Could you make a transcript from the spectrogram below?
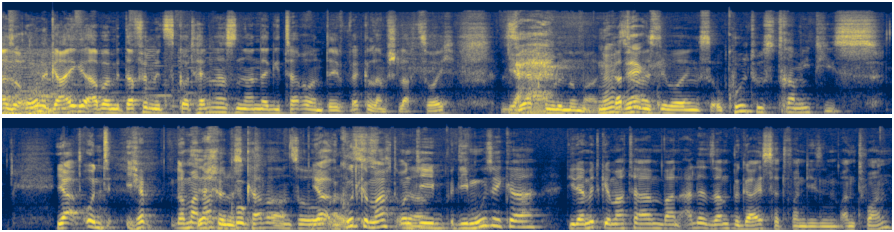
Also ohne Geige, aber mit, dafür mit Scott Henderson an der Gitarre und Dave Weckel am Schlagzeug. Sehr ja, coole Nummer. Die ne, Platte heißt übrigens Occultus Tramitis. Ja, und ich habe nochmal Sehr schönes Cover und so. Ja, gut gemacht. Und ja. die, die Musiker, die da mitgemacht haben, waren allesamt begeistert von diesem Antoine.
